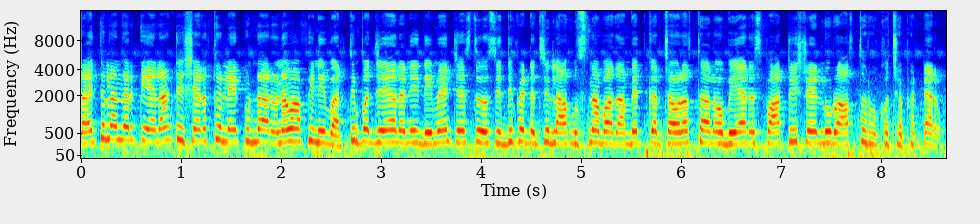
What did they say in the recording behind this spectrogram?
రైతులందరికీ ఎలాంటి షరతు లేకుండా రుణమాఫీని వర్తింపజేయాలని డిమాండ్ చేస్తూ సిద్దిపేట జిల్లా హుస్నాబాద్ అంబేద్కర్ చౌరస్తాలో బీఆర్ఎస్ పార్టీ శ్రేణులు రాస్తారోకో చేపట్టారు.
